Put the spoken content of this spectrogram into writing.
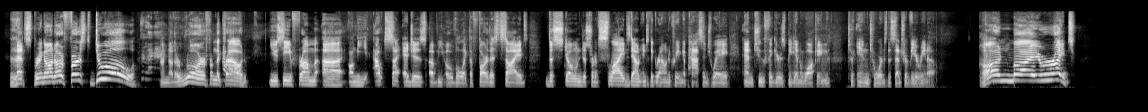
let's bring on our first duel. Another roar from the crowd. You see from uh, on the outside edges of the oval, like the farthest sides, the stone just sort of slides down into the ground, creating a passageway, and two figures begin walking to in towards the center of the arena. On my right,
